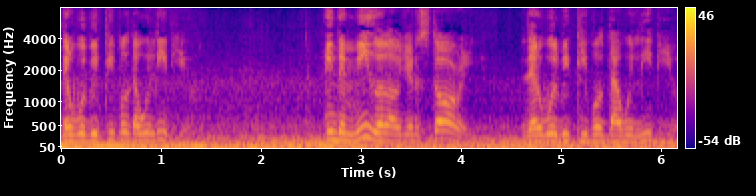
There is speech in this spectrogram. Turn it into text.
there will be people that will leave you. In the middle of your story, there will be people that will leave you.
